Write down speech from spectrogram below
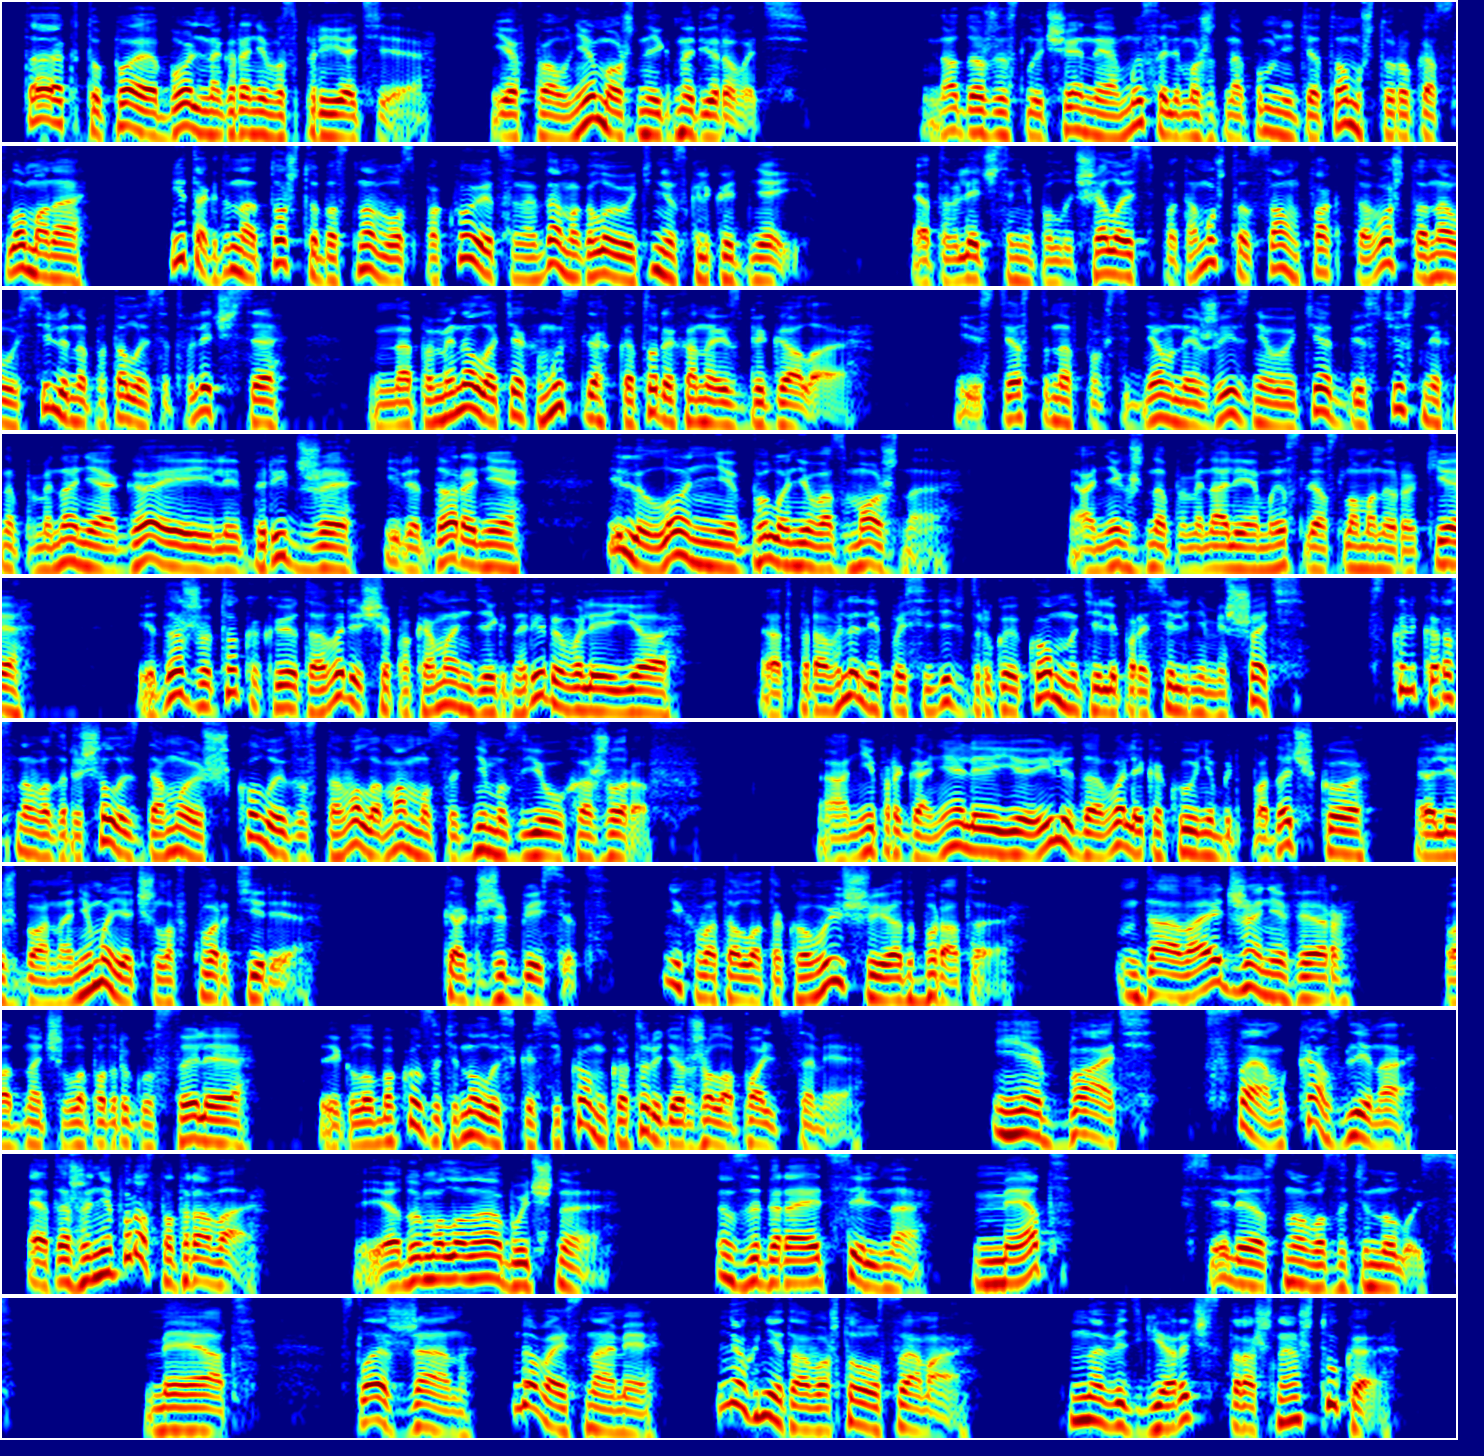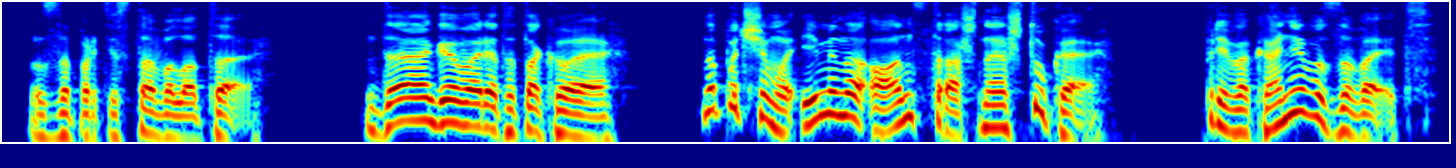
Так, тупая боль на грани восприятия. Её вполне можно игнорировать. Но даже случайная мысль может напомнить о том, что рука сломана, и тогда на то, чтобы снова успокоиться, иногда могло уйти несколько дней. Отвлечься не получалось, потому что сам факт того, что она усиленно пыталась отвлечься, напоминал о тех мыслях, которых она избегала. Естественно, в повседневной жизни уйти от бесчисленных напоминаний о Гае или Бридже или Даране – или Лонни было невозможно. О них же напоминали мысли о сломанной руке, и даже то, как ее товарищи по команде игнорировали ее, отправляли посидеть в другой комнате или просили не мешать, сколько раз она возвращалась домой из школы и заставала маму с одним из ее ухажеров. Они прогоняли ее или давали какую-нибудь подачку, лишь бы она не маячила в квартире. Как же бесит. Не хватало такого еще и от брата. «Давай, Дженнифер», — подначила подругу Селия, и глубоко затянулась косяком, который держала пальцами. «Ебать! Сэм, козлина! Это же не просто трава!» «Я думал, она обычная». Забирает сильно. Мед?» Селия снова затянулась. «Мед. Слышь, Жан, давай с нами. Нюхни того, что у Сэма». «Но ведь Герыч страшная штука», — запротестовала та. «Да, говорят и такое. Но почему именно он страшная штука? Привыкание вызывает?»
